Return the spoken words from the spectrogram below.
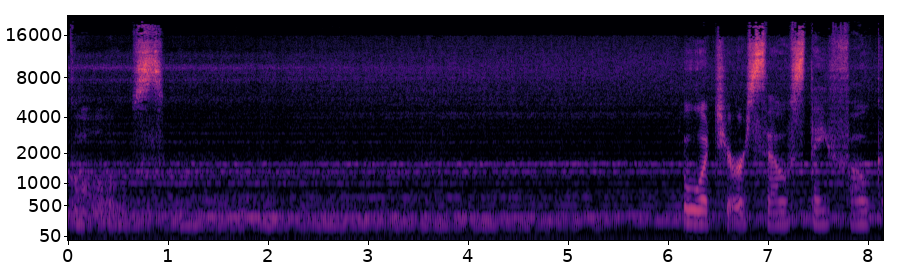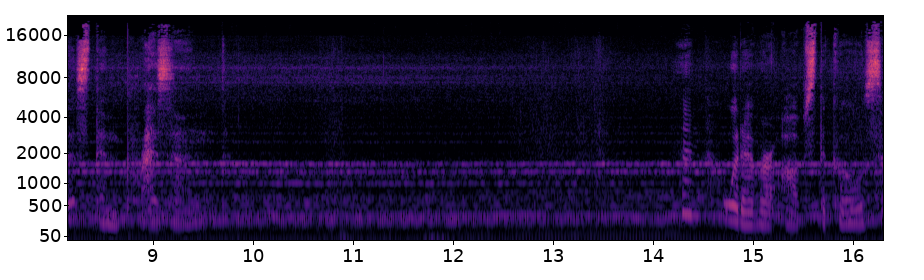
goals. Watch yourself stay focused and present. And whatever obstacles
